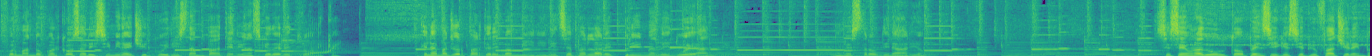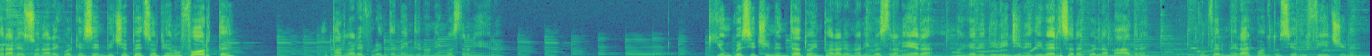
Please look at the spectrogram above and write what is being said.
formando qualcosa di simile ai circuiti stampati di una scheda elettronica. E la maggior parte dei bambini inizia a parlare prima dei due anni. Non è straordinario? Se sei un adulto, pensi che sia più facile imparare a suonare qualche semplice pezzo al pianoforte o parlare fluentemente una lingua straniera? Chiunque si è cimentato a imparare una lingua straniera, magari di origine diversa da quella madre, confermerà quanto sia difficile.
